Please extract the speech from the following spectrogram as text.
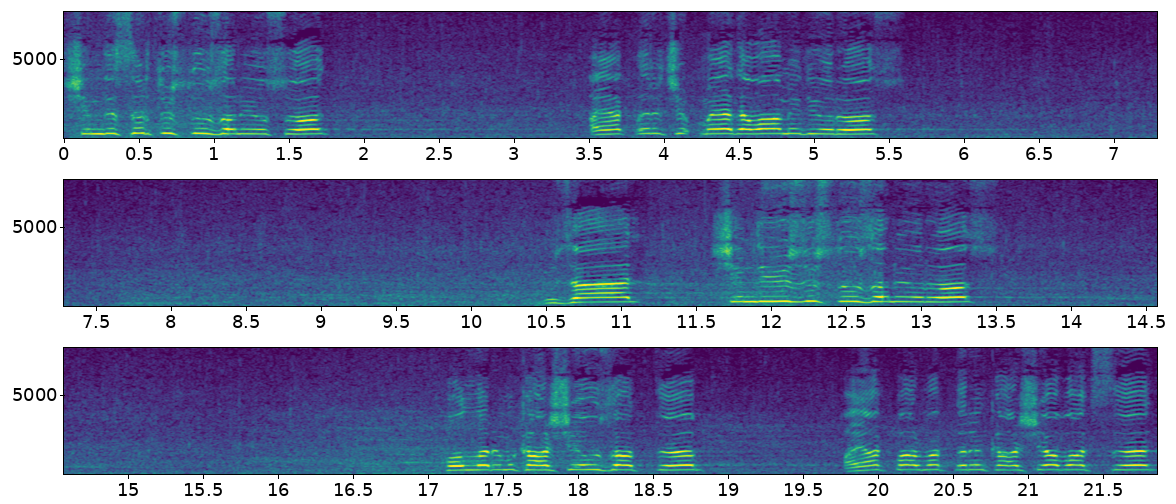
Şimdi sırt üstü uzanıyorsun. Ayakları çırpmaya devam ediyoruz. Güzel. Şimdi yüzüstü uzanıyoruz. Kollarımı karşıya uzattım. Ayak parmakların karşıya baksın.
